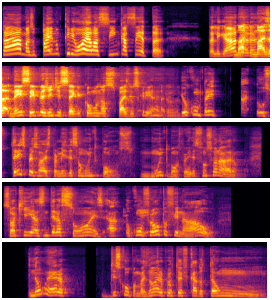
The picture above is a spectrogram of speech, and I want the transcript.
Tá, mas o pai não criou ela assim, caceta. Tá ligado? Ma- Era- mas a- nem sempre a gente segue como nossos pais nos criaram. né? Eu comprei. Ah, Os três personagens, pra mim, eles são muito bons. Muito bons. Pra mim, eles funcionaram. Só que as interações. a- o confronto final. Não era. Desculpa, mas não era pra eu ter ficado tão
